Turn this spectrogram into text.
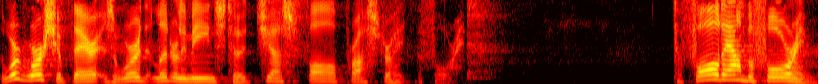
The word worship there is a word that literally means to just fall prostrate before him. To fall down before him.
